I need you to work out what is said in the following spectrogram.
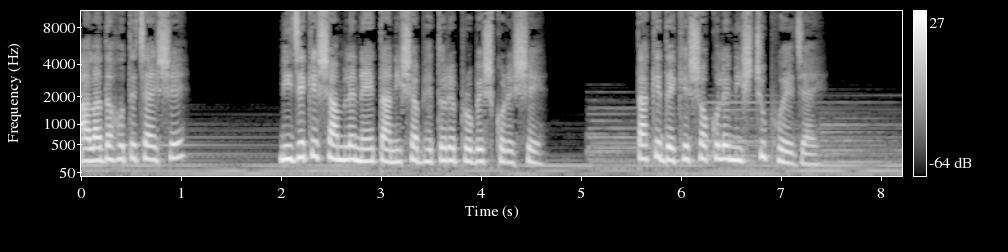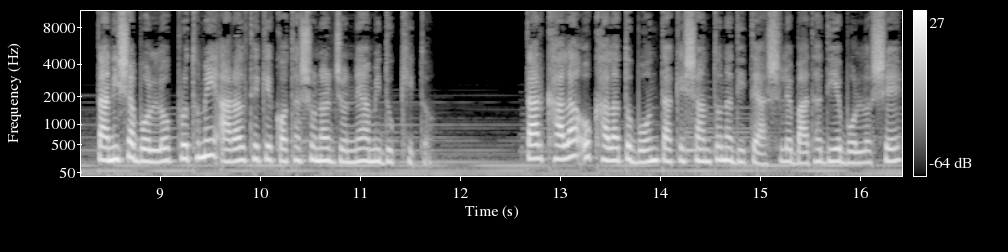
আলাদা হতে চায় সে? নিজেকে সামলে নেয় তানিশা ভেতরে প্রবেশ করে সে। তাকে দেখে সকলে নিশ্চুপ হয়ে যায়। তানিশা বলল, প্রথমেই আড়াল থেকে কথা শোনার জন্যে আমি দুঃখিত। তার খালা ও খালাতো বোন তাকে সান্ত্বনা দিতে আসলে বাধা দিয়ে বলল, সে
